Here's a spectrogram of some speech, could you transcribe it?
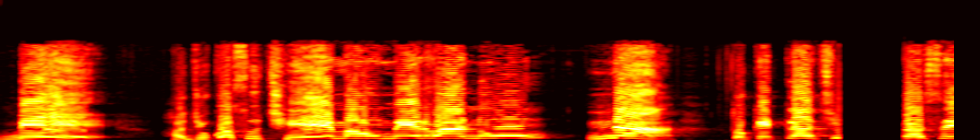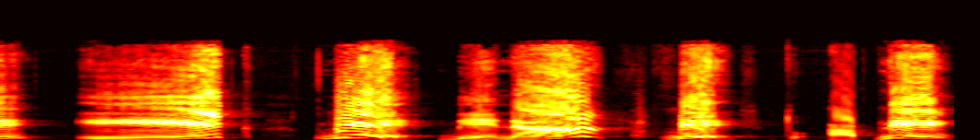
બે. હજુ કશું છે એમાં ઉમેરવાનું? ના. તો કેટલા છે પાસે? એક, બે. બે ના બે. તો આપણે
